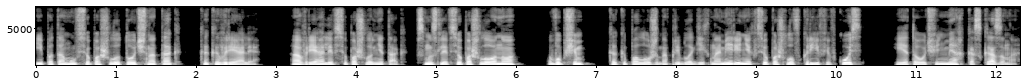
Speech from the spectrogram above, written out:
и потому все пошло точно так, как и в реале. А в реале все пошло не так. В смысле, все пошло оно... В общем, как и положено при благих намерениях, все пошло в кривь и в кось, и это очень мягко сказано.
